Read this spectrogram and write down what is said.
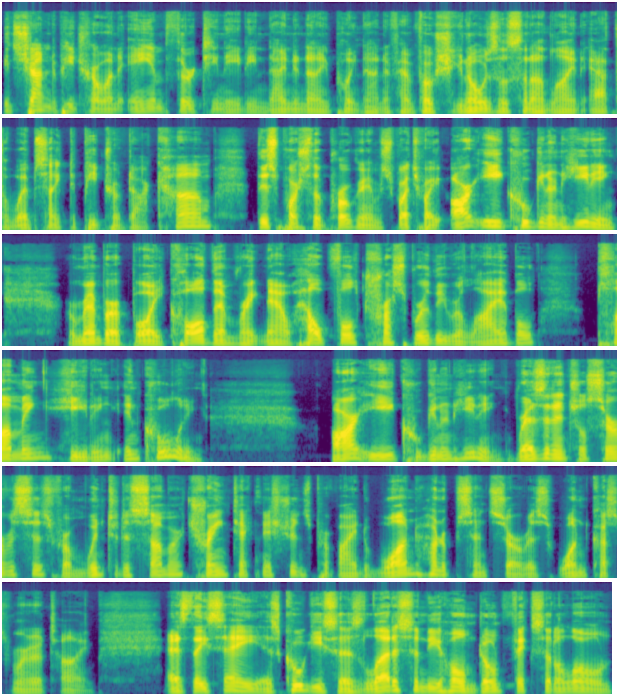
It's John DePetro on AM 1380, 99.9 FM. Folks, you can always listen online at the website, depetro.com. This portion of the program is brought to you by R.E. Coogan and Heating. Remember, boy, call them right now. Helpful, trustworthy, reliable plumbing, heating, and cooling. R.E. Coogan and Heating. Residential services from winter to summer. Trained technicians provide 100% service, one customer at a time. As they say, as Coogie says, let us into your home. Don't fix it alone.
